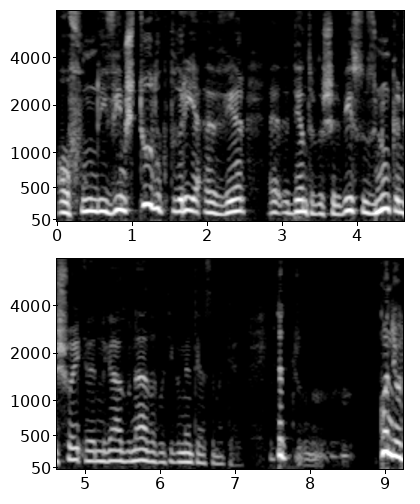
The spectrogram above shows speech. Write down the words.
ao fundo e vimos tudo o que poderia haver uh, dentro dos serviços, nunca nos foi uh, negado nada relativamente a essa matéria. E, portanto, quando eu,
